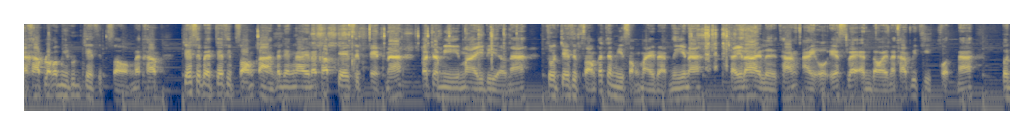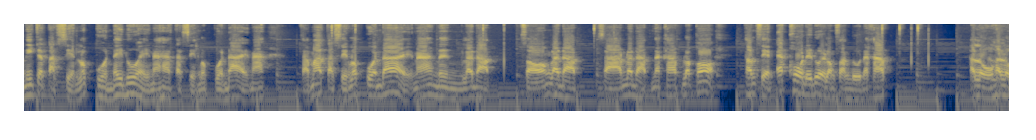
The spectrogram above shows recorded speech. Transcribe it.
นะครับแล้วก็มีรุ่น J12 นะครับ J11 J12 ต่างกันยังไงนะครับ J11 นะก็จะมีไมค์เดียวนะ ส่วน J12 ก็จะมี 2 ไมค์แบบนี้นะ ใช้ได้เลยทั้ง iOS และ Android นะครับ วิธีกดนะ ตัวนี้จะตัดเสียงรบกวนได้ด้วยนะฮะตัดเสียงรบกวนได้นะ สามารถตัดเสียงรบกวนได้นะ 1 ระดับ 2 ระดับ 3 ระดับนะครับ แล้วก็ทำเสียง Echo ได้ด้วยลองฟังดูนะครับฮัลโหลฮัลโหล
